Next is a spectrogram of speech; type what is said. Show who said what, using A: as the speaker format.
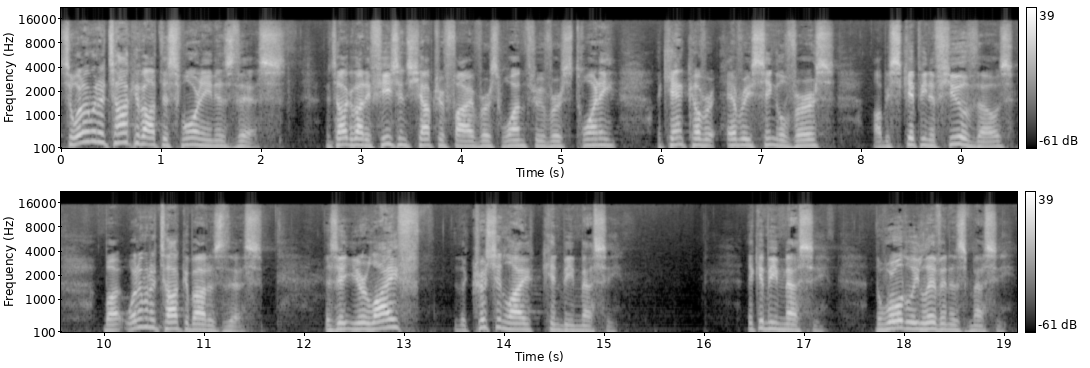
A: So, what I'm going to talk about this morning is this. We talk about Ephesians chapter 5, verse 1 through verse 20. I can't cover every single verse. I'll be skipping a few of those. But what I'm going to talk about is this is that your life, the Christian life, can be messy. It can be messy. The world we live in is messy.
